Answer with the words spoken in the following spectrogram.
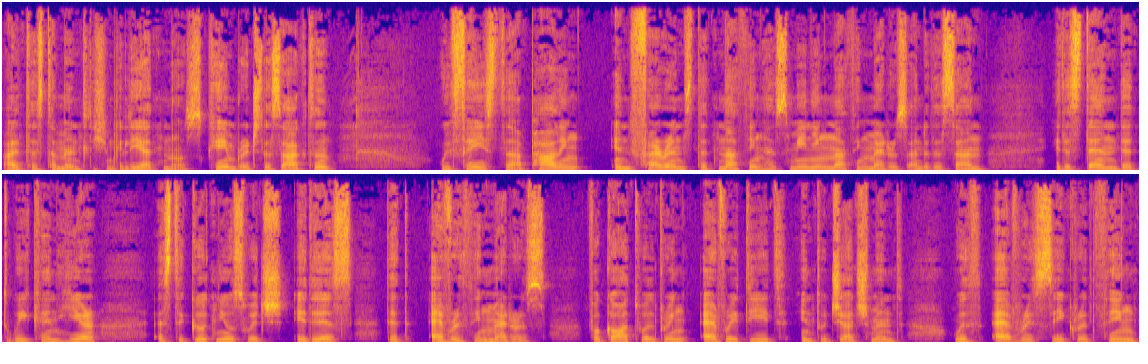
alttestamentlichen Gelehrten aus Cambridge, der sagte, We face the appalling inference that nothing has meaning, nothing matters under the sun. It is then that we can hear as the good news which it is that everything matters, for God will bring every deed into judgment with every secret thing,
